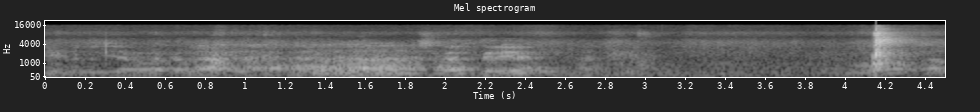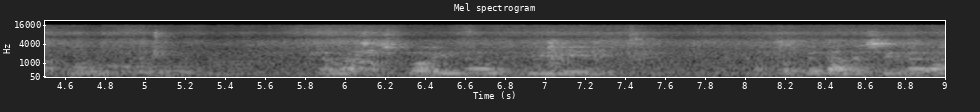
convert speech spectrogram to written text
πήγε με το διάβολα καλά. Συγχαρητήρια. Εγώ αυτά που θέλω να σας πω είναι ότι αυτό που είδαμε σήμερα,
